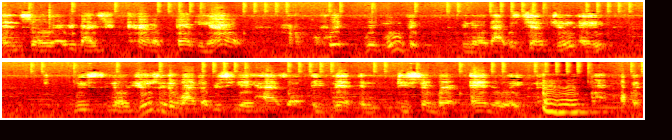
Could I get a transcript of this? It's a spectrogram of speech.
And so everybody's kind of bugging out how quick we're moving. You know, that was Ju- June 8th. We, you know, usually the YWCA has an event in December annually called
